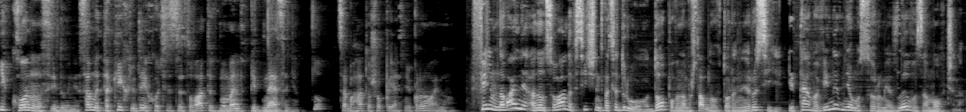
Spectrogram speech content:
Ікона наслідування. Саме таких людей хочеться цитувати в момент піднесення. Ну, це багато що пояснює про Навального. Фільм Навальний анонсували в січні 22-го до повномасштабного вторгнення Росії, і тема війни в ньому сором'язливо замовчена.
